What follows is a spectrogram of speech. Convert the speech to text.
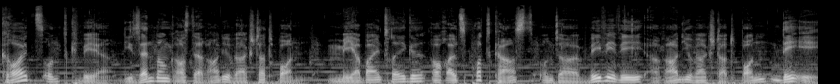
Kreuz und quer, die Sendung aus der Radiowerkstatt Bonn. Mehr Beiträge auch als Podcast unter www.radiowerkstattbonn.de.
